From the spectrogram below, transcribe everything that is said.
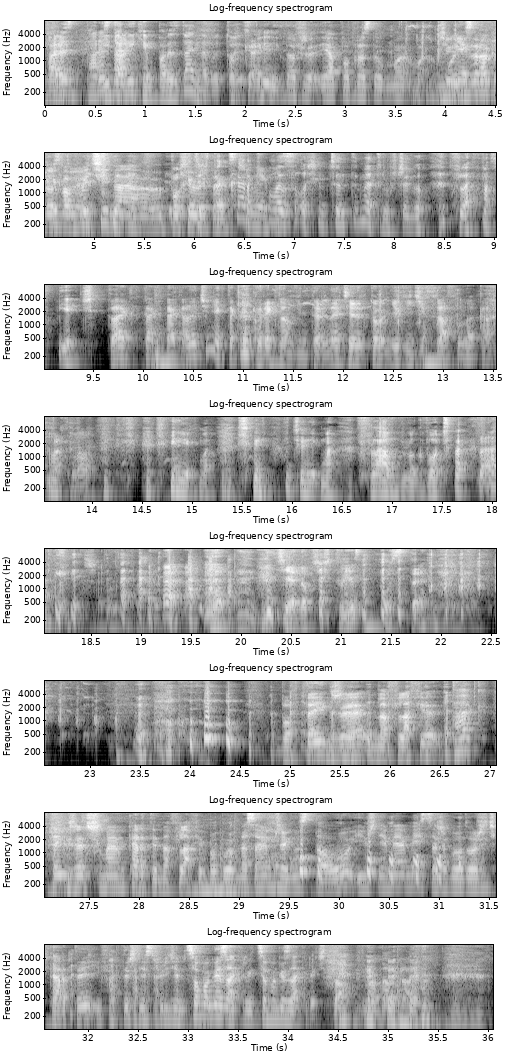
Parę- ta- parę Italikiem parę zdań nawet to Okej, jest. dobrze. Ja po prostu, mo, mój wzrok chyba wycina pochyły Przecież ta tekst. kartka ma z 8 cm, czego flaf ma z 5. Tak, tak, tak. Ale Ciuniek, tak jak reklam w internecie, to nie widzi flafu na kartach, no. Ciuniek ma, ciuniek ma flaf blok w oczach. Tak. Gdzie? No przecież tu jest puste. Bo w tej grze na flafie, tak, w tej grze trzymałem karty na flafie, bo byłem na samym brzegu stołu i już nie miałem miejsca, żeby odłożyć karty i faktycznie stwierdziłem, co mogę zakryć, co mogę zakryć, to, no dobra.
